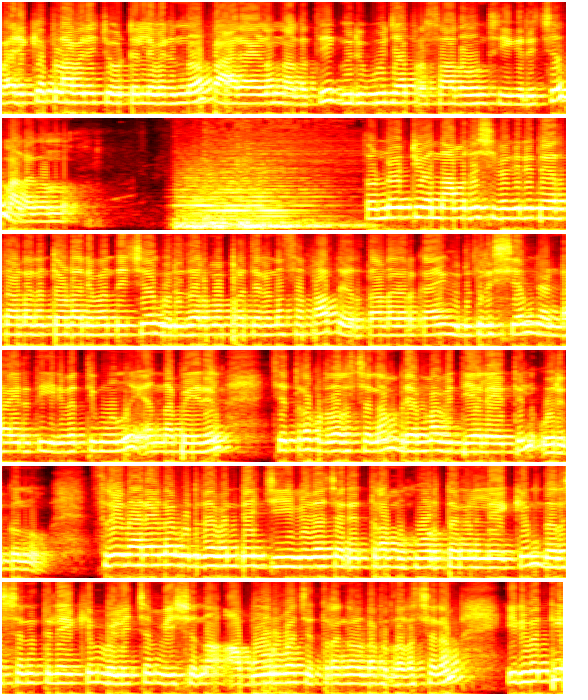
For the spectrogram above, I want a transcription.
വരിക്കപ്ലാവിന് ചൂട്ടിൽ വരുന്ന പാരായണം നടത്തി ഗുരുപൂജ പ്രസാദവും സ്വീകരിച്ച് മടങ്ങുന്നു. തൊണ്ണൂറ്റിയൊന്നാമത് ശിവഗിരി തീർത്ഥാടനത്തോടനുബന്ധിച്ച് ഗുരുധർമ്മ പ്രചരണ സഭ തീർത്ഥാടകർക്കായി ഗുരുദൃശ്യം രണ്ടായിരത്തി ഇരുപത്തിമൂന്ന് എന്ന പേരിൽ ചിത്ര പ്രദർശനം ബ്രഹ്മവിദ്യാലയത്തിൽ ഒരുക്കുന്നു. ശ്രീനാരായണ ഗുരുദേവന്റെ ജീവിത ചരിത്ര മുഹൂർത്തങ്ങളിലേക്കും ദർശനത്തിലേക്കും വെളിച്ചം വീശുന്ന അപൂർവ ചിത്രങ്ങളുടെ പ്രദർശനം ഇരുപത്തി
